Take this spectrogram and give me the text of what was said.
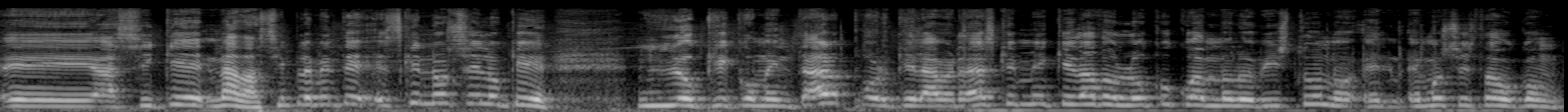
Eh, así que nada, simplemente es que no sé lo que, lo que comentar porque la verdad es que me he quedado loco cuando lo he visto. No, hemos estado con,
